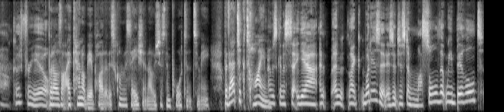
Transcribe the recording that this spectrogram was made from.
Oh, good for you. But I was like, I cannot be a part of this conversation. That was just important to me. But that took time. I was going to say, yeah. And, and like, what is it? Is it just a muscle that we build?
